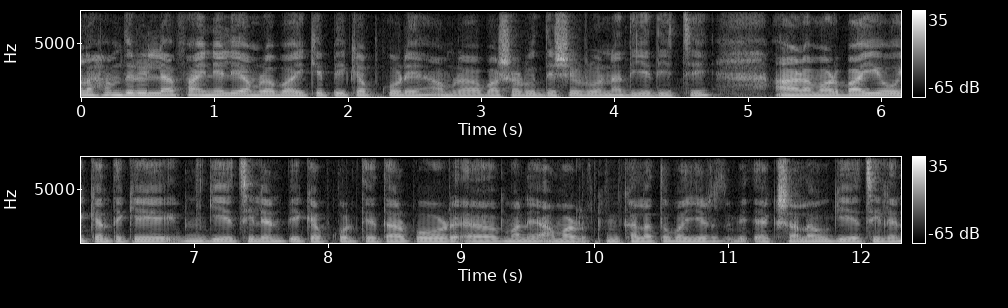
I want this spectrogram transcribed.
আলহামদুলিল্লাহ ফাইনালি আমরা বাইকে পিক আপ করে আমরা বাসার উদ্দেশ্যে রওনা দিয়ে দিচ্ছি। আর আমার ভাইও ওইখান থেকে গিয়েছিলেন পিক আপ করতে। তারপর মানে আমার খালাতো ভাইয়ের এক শালাও গিয়েছিলেন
